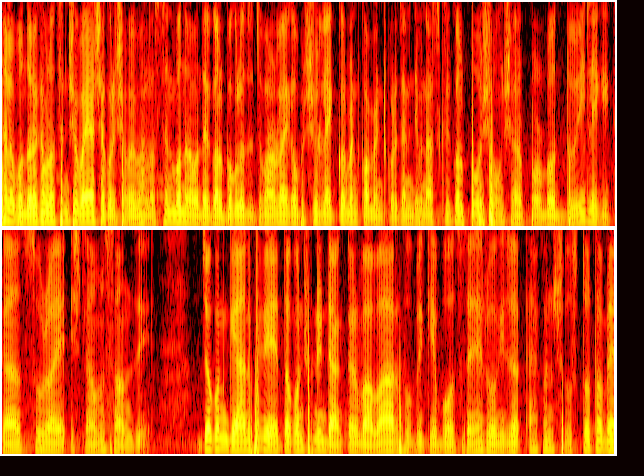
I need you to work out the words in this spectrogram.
হ্যালো বন্ধুরা, কেমন আছেন সবাই? আশা করি সবাই ভালো আছেন। বন্ধুরা, আমাদের গল্পগুলো যদি ভালো লাগে, অবশ্যই লাইক করবেন কমেন্ট করে জানিয়ে দেবেন। আজকের গল্প সংসার পর্ব দুই, লেখিকা সুরায় ইসলাম সানজি। যখন জ্ঞান ফিরে, তখন শুনি ডাক্তার বাবা আর ফুপিকে বলছে, রোগী এখন সুস্থ, তবে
